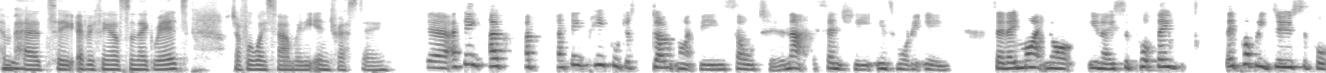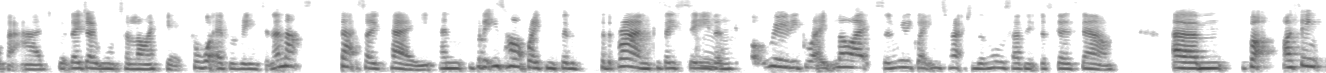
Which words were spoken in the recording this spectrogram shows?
compared mm. to everything else on their grid, which I've always found really interesting. Yeah, I think I, I, I think people just don't like being sold to, and that essentially is what it is. So they might not, you know, support they they probably do support that ad, but they don't want to like it for whatever reason, and that's that's okay. And but it is heartbreaking for the for the brand because they see mm. that hmm. they've got really great likes and really great interactions, and all of a sudden it just goes down. Um, but I think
